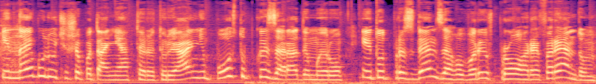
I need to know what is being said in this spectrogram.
І найболючіше питання територіальні поступки заради миру. І тут президент заговорив про референдум.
